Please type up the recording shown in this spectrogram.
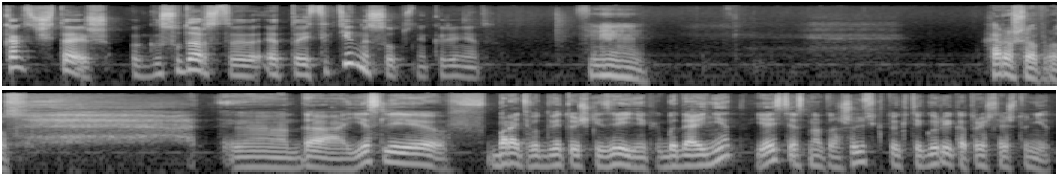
Как ты считаешь, государство – это эффективный собственник или нет? Хороший вопрос. Э, да, если брать вот две точки зрения, как бы да и нет, я, естественно, отношусь к той категории, которая считает, что нет.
